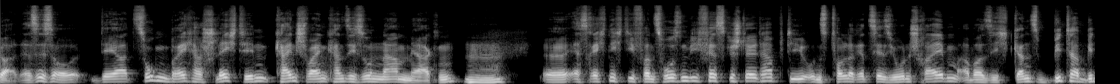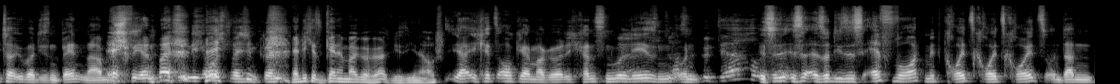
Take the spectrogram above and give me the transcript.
Ja, das ist auch der Zungenbrecher schlechthin. Kein Schwein kann sich so einen Namen merken. Mhm. Äh, erst recht nicht die Franzosen, wie ich festgestellt habe, die uns tolle Rezessionen schreiben, aber sich ganz bitter, bitter über diesen Bandnamen beschweren, weil sie nicht aussprechen können. Hätte ich jetzt gerne mal gehört, wie sie ihn aussprechen. Ja, ich hätte es auch gerne mal gehört. Ich kann es nur ja, lesen. Und es ist also dieses F-Wort mit Kreuz, Kreuz, Kreuz und dann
